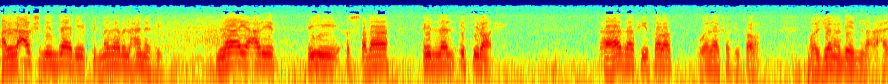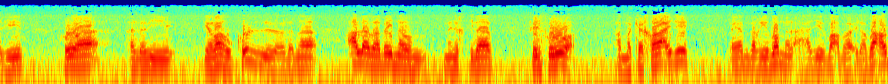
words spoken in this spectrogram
على العكس من ذلك المذهب الحنفي لا يعرف في الصلاة إلا الإفتراش. فهذا في طرف وذاك في طرف. والجمع بين الأحاديث هو الذي يراه كل العلماء على ما بينهم من اختلاف في الفروع. أما كقاعدة فينبغي ضم الأحاديث بعضها إلى بعض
